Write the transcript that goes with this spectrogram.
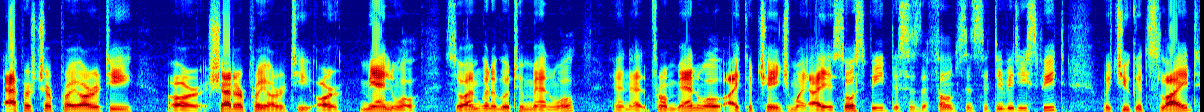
aperture priority or shutter priority or manual. So I'm gonna go to manual and from manual I could change my ISO speed. This is the film sensitivity speed which you could slide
